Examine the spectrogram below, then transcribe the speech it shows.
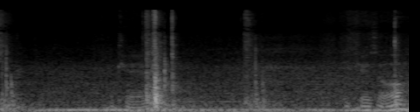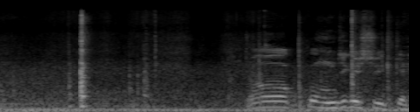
이렇게. 이렇게 해서, 조금 움직일 수 있게.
